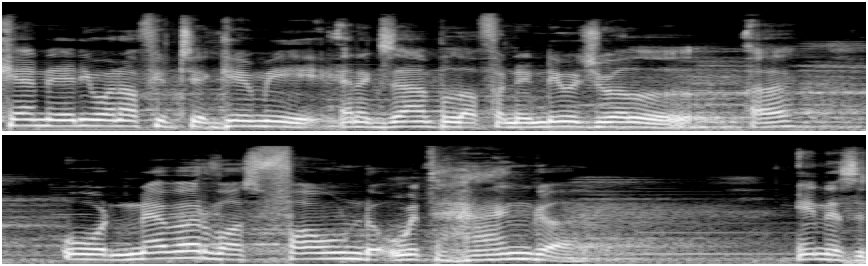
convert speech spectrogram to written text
Can any one of you give me an example of an individual uh, who never was found with anger in his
